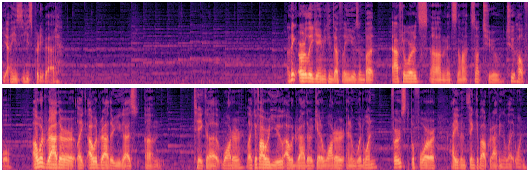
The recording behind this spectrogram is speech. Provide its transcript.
yeah, he's he's pretty bad. I think early game you can definitely use him, but afterwards, um, it's not it's not too too helpful. I would rather like I would rather you guys um, take a water. Like if I were you, I would rather get a water and a wood one first before I even think about grabbing a light one.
